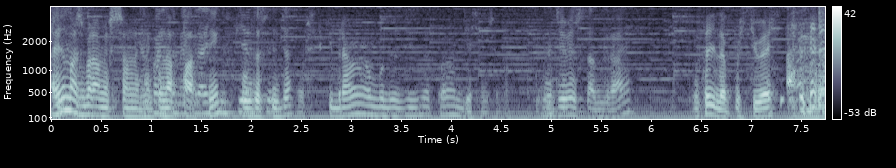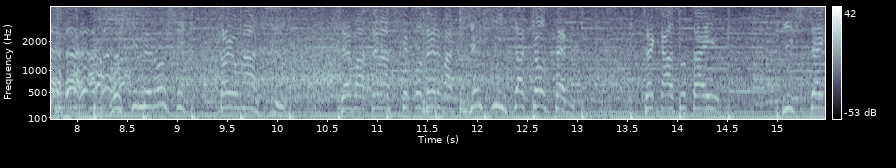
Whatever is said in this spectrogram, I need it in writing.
A ile masz bramek strzelnych jako napastnik w Bundeslidze? We wszystkich bramach mam Bundesliga ponad 10 chyba. 9 lat grania? No to ile puściłeś? Musimy ruszyć. Stoją nasi. Trzeba teraz się poderwać. 10 za ciosem. Czeka tutaj Piszczek.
